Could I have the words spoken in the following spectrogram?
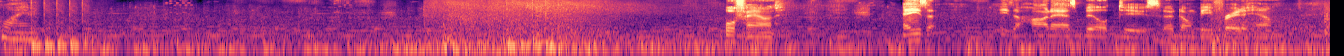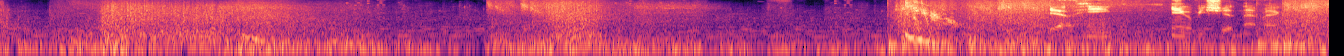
Target acquired. Wolfhound. He's a he's a hot ass build too, so don't be afraid of him. Yeah, he, he ain't gonna be shitting that mag.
